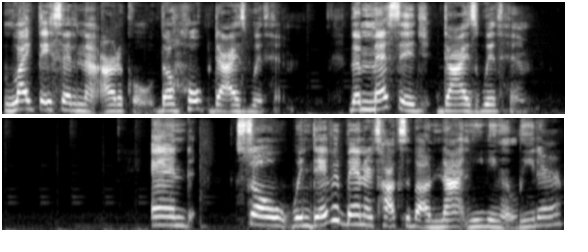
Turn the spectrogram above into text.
like they said in that article, the hope dies with him. The message dies with him. And so when David Banner talks about not needing a leader,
